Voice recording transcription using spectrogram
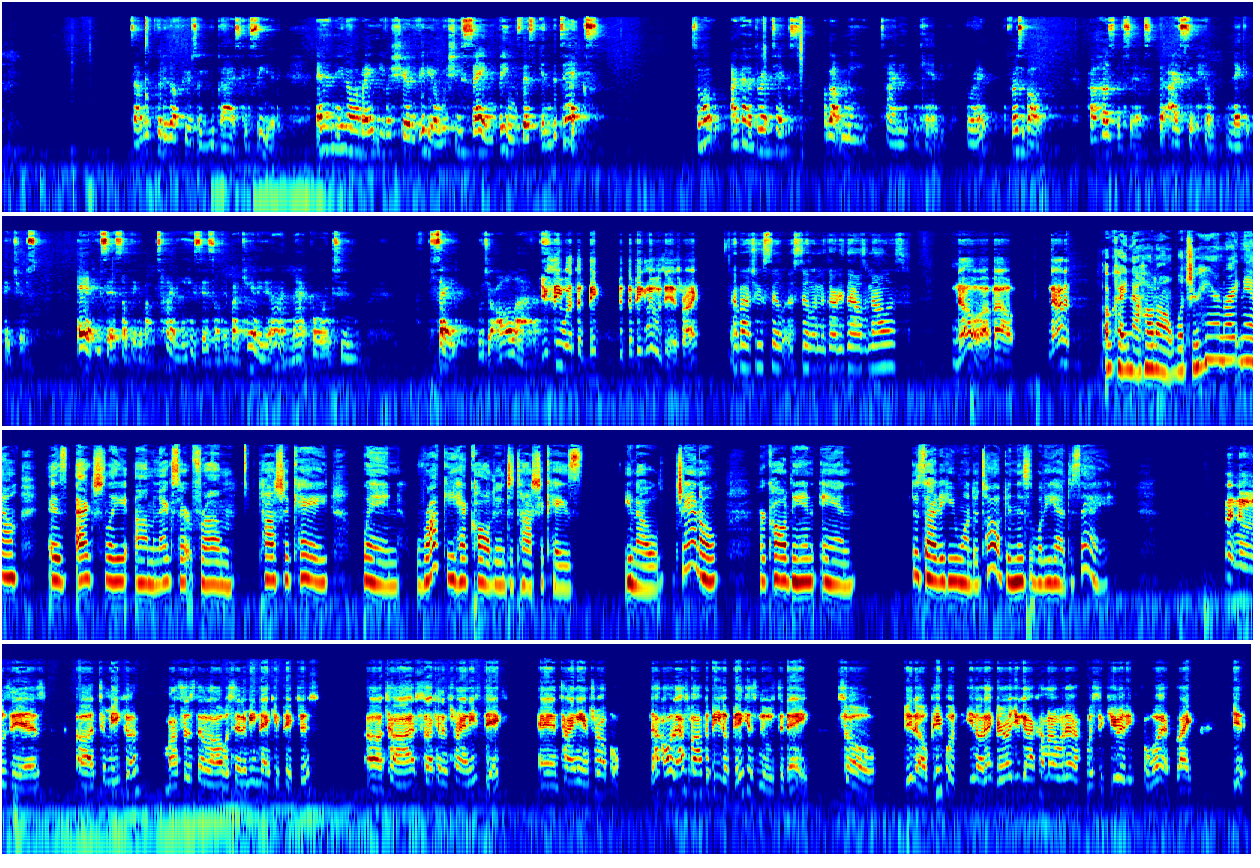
I'm gonna put it up here so you guys can see it. And you know, I may even share the video where she's saying things that's in the text. So I got a threat text about me, Tiny, and Kandi, All right. First of all, her husband says that I sent him naked pictures. And he said something about Tiny, and he said something about Kandi that I'm not going to say, which are all lies. You see what the big the big news is, right? About you still stealing the thirty thousand dollars? No, about now that Okay, now hold on. What you're hearing right now is actually um, an excerpt from Tasha K when Rocky had called into Tasha K's, you know, channel or called in and decided he wanted to talk, and this is what he had to say. the news is uh, Tamika, my sister-in-law, was sending me naked pictures. Uh, Todd sucking a tranny's dick, and Tiny in trouble. That, oh, that's about to be the biggest news today. So, you know, people, you know, that girl you got coming over there with security for what? Like, it,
